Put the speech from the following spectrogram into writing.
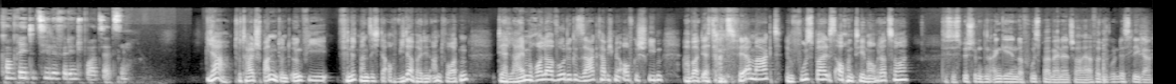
konkrete Ziele für den Sport setzen. Ja, total spannend und irgendwie findet man sich da auch wieder bei den Antworten. Der Leimroller wurde gesagt, habe ich mir aufgeschrieben, aber der Transfermarkt im Fußball ist auch ein Thema, oder Zorn? Das ist bestimmt ein angehender Fußballmanager ja, für die Bundesliga.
